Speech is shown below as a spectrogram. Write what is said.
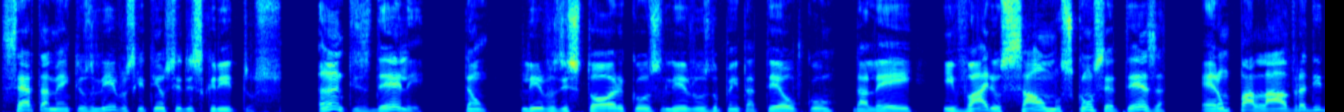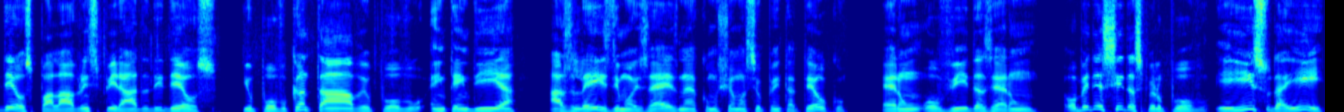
certamente os livros que tinham sido escritos antes dele, então, livros históricos, livros do Pentateuco, da lei e vários salmos, com certeza, eram palavra de Deus, palavra inspirada de Deus. E o povo cantava, e o povo entendia. As leis de Moisés, né, como chama-se o Pentateuco, eram ouvidas, eram obedecidas pelo povo. E isso daí,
